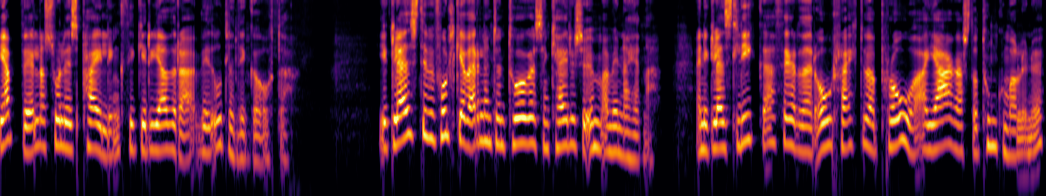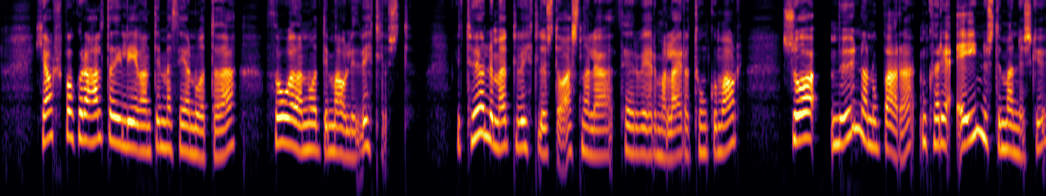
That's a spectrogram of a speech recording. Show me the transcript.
Jafnvel að svoleiðis pæling þykir jæðra við útlendinga óta. Ég gleðst yfir fólki af Erlendun toga sem kæri sig um að vinna hérna. En ég gleðst líka þegar það er óhrægt við að prófa að jagast á tungumálinu, hjálpa okkur að halda því lifandi með því að nota það, þó að það noti málið vittlust. Við tölum öll vittlust og asnalega þegar við erum að læra tungumál, Svo muna nú bara um hverja einustu mannesku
